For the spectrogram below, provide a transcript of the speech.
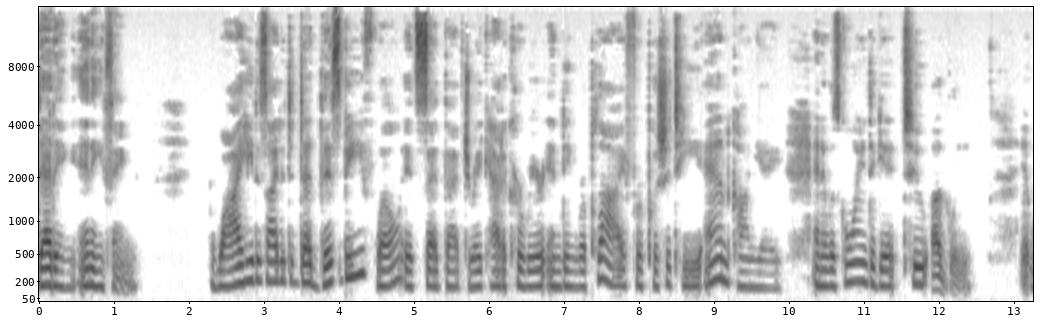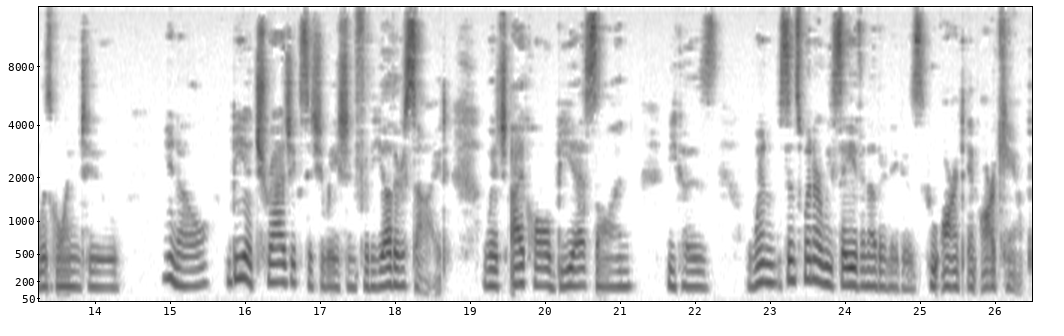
deading anything. Why he decided to dead this beef? Well, it's said that Drake had a career ending reply for Pusha T and Kanye, and it was going to get too ugly. It was going to, you know, be a tragic situation for the other side, which I call BS on because when, since when are we saving other niggas who aren't in our camp?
